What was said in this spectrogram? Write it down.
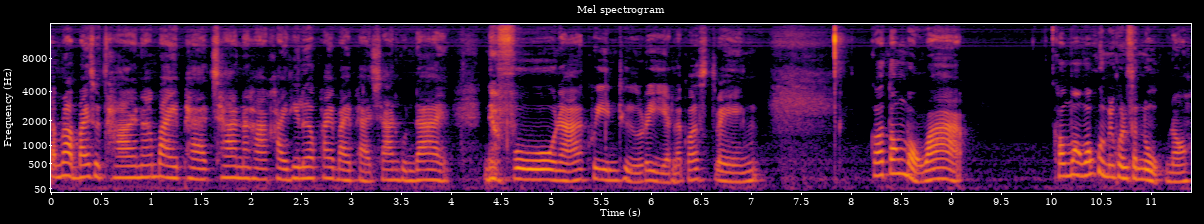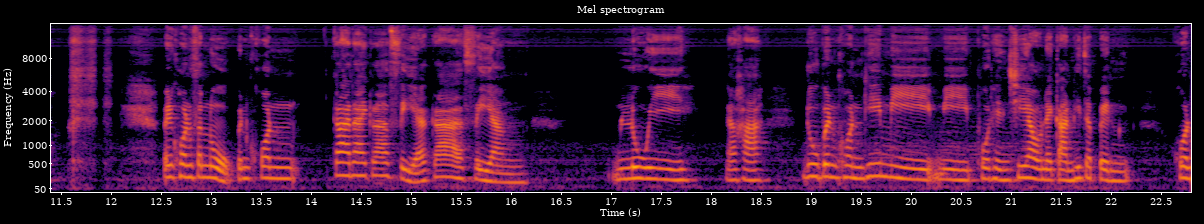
สำหรับใบสุดท้ายนะใบ passion นะคะ ใครที่เลือกไพ่ใบ passion คุณได้ the fool นะ queen ถือเหรียญแล้วก็ strength ก็ต้องบอกว่า เขามองว่าคุณเป็นคนสนุกเนาะเป็นคนสนุกเป็นคนกล้าได้กล้าเสียกล้าเสี่ยง ลุยนะคะ ดูเป็นคนที่มีมี potential ในการที่จะเป็นคน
